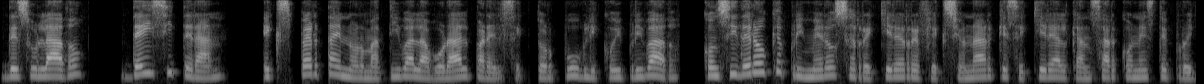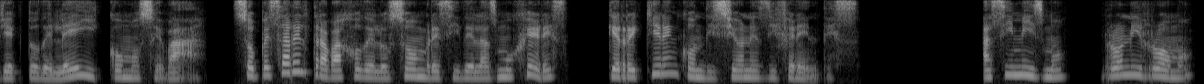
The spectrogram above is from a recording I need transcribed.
De su lado, Daisy Terán, experta en normativa laboral para el sector público y privado, consideró que primero se requiere reflexionar qué se quiere alcanzar con este proyecto de ley y cómo se va a sopesar el trabajo de los hombres y de las mujeres, que requieren condiciones diferentes. Asimismo, Ronnie Romo,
